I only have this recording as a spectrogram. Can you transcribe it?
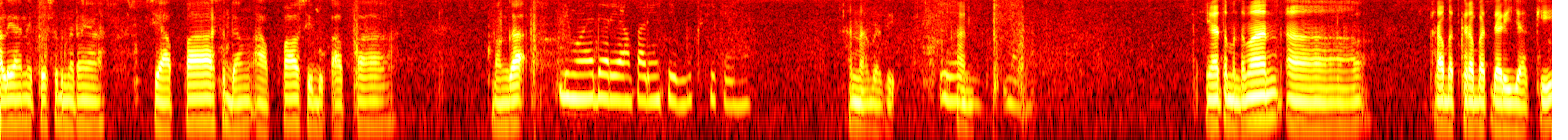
kalian itu sebenarnya siapa, sedang apa, sibuk apa? Mangga, dimulai dari yang paling sibuk sih kayaknya Hana berarti. iya Han. nah, Ya teman-teman, eh, kerabat-kerabat dari Jaki.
